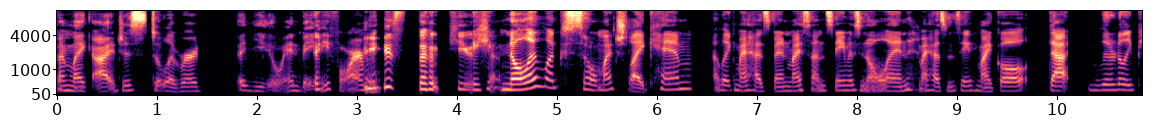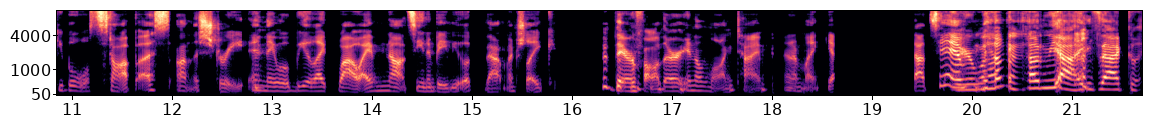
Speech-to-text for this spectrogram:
I'm like, I just delivered you in baby form. He's so cute. He- Nolan looks so much like him. I Like my husband, my son's name is Nolan. My husband's name is Michael. That literally people will stop us on the street and they will be like, wow, I have not seen a baby look that much like their father in a long time. And I'm like, yeah, that's him. You're welcome. um, yeah, exactly.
